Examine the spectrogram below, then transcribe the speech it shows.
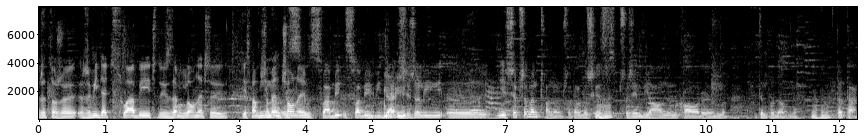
że co, że, że widać słabi, czy to jest zamglone, czy jest Pan przemęczony. No, s- słabiej, widać, jeżeli y, jest się przemęczonym, przed albo się jest przeziębionym, chorym i tym podobne. To tak.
